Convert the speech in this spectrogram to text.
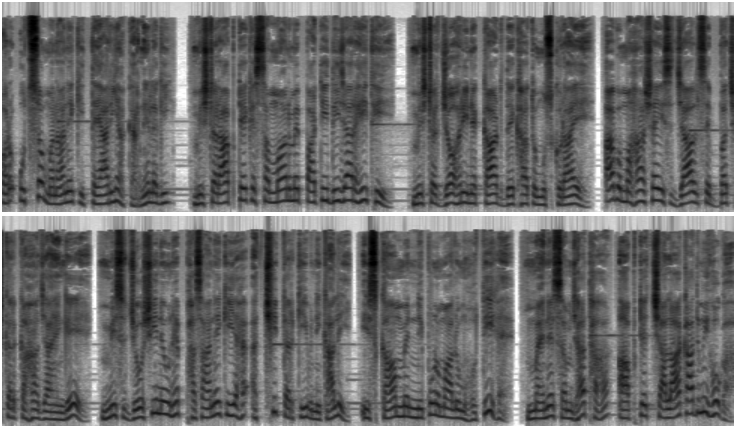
और उत्सव मनाने की तैयारियाँ करने लगी। मिस्टर आपटे के सम्मान में पार्टी दी जा रही थी। मिस्टर जौहरी ने कार्ड देखा तो मुस्कुराए। अब महाशय इस जाल से बचकर कहाँ जाएँगे? मिस जोशी ने उन्हें फंसाने की यह अच्छी तरकीब निकाली। इस काम में निपुण मालूम होती है। मैंने समझा था आपटे चालाक आदमी होगा,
